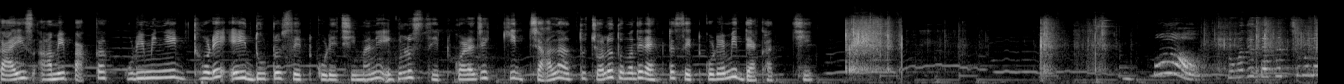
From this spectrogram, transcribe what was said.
গাইস আমি পাক্কা কুড়ি মিনিট ধরে এই দুটো সেট করেছি। মানে এগুলো সেট করা যে কি জ্বালা। তো চলো তোমাদের একটা সেট করে আমি দেখাচ্ছি। তোমাদের দেখাচ্ছি বলে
